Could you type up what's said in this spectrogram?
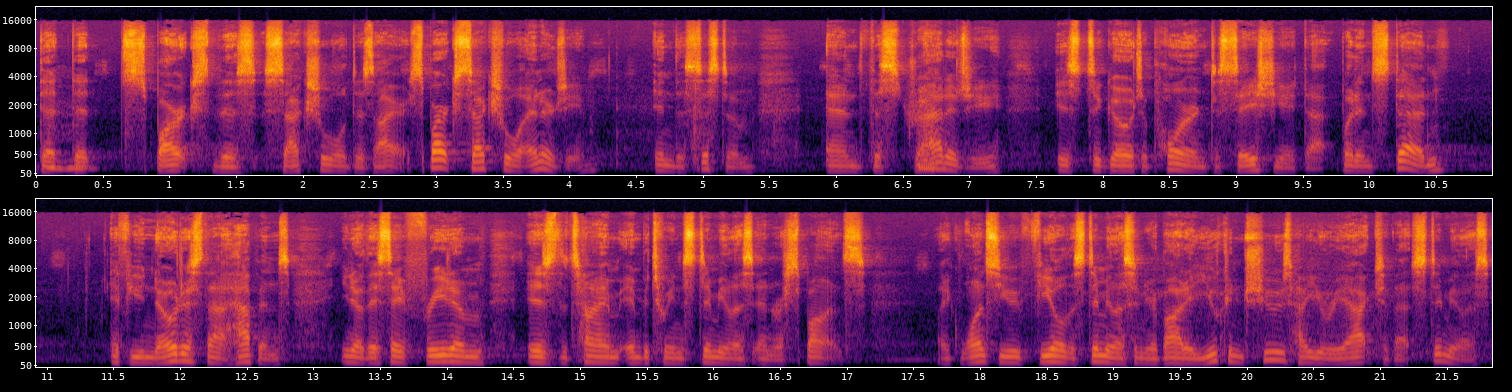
that mm-hmm. that sparks this sexual desire, sparks sexual energy in the system, and the strategy yeah. is to go to porn to satiate that. But instead, if you notice that happens, you know they say freedom is the time in between stimulus and response. Like once you feel the stimulus in your body, you can choose how you react to that stimulus.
